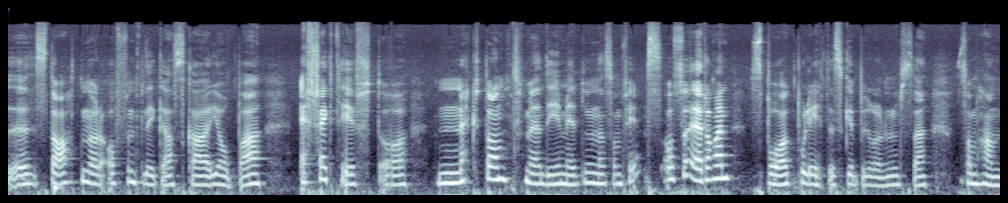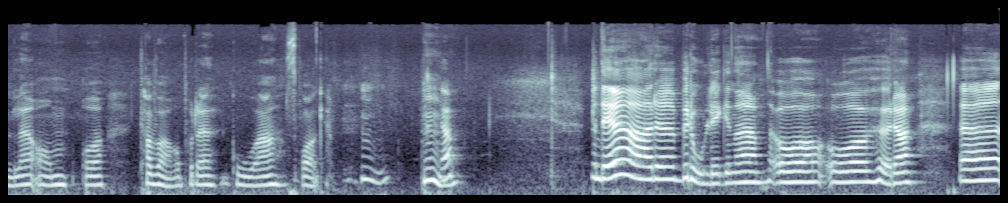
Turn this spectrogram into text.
eh, staten og det offentlige skal jobbe effektivt og nøkternt med de midlene som fins. Og så er det en språkpolitisk begrunnelse som handler om å ta vare på det gode språket. Mm. Mm. Ja. Men det er eh, beroligende å, å høre. Eh,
